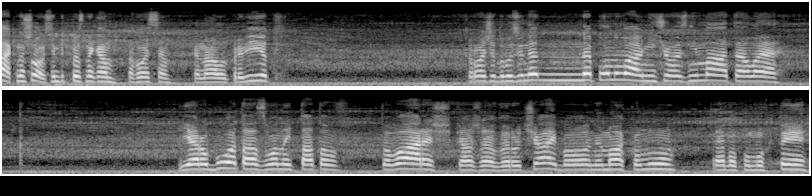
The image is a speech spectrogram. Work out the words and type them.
Так, ну що, всім підписникам та гостям каналу привіт. Коротше, друзі, не, не планував нічого знімати, але є робота, дзвонить татов товариш, каже, виручай, бо нема кому, треба допомогти.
